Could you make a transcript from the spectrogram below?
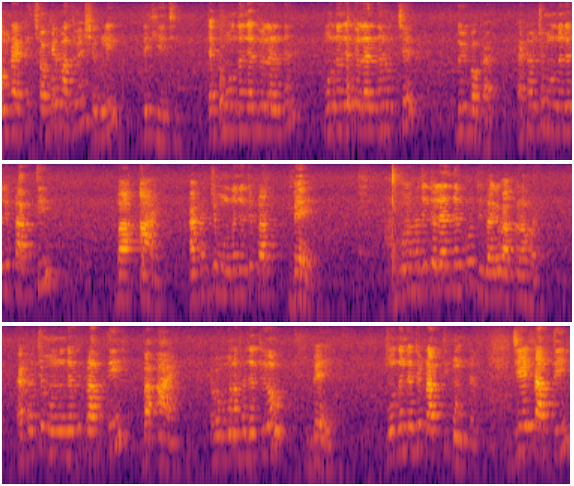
আমরা একটি ছকের মাধ্যমে সেগুলি দেখিয়েছি। দেখো মূলধন জাতীয় লেনদেন। মূলধন জাতীয় লেনদেন হচ্ছে দুই প্রকার। একটা হচ্ছে মূলধন জাতীয় প্রাপ্তি বা আয় একটা হচ্ছে মূলধন জাতীয় ব্যয়। আর মুনাফা জাতীয় লেনদেনকেও দুই ভাগে ভাগ করা হয়। একটা হচ্ছে মূলধন জাতীয় প্রাপ্তি বা আয় এবং মুনাফা জাতীয় ব্যয়। মূলধন জাতীয় প্রাপ্তি কোনটা? যে প্রাপ্তি,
